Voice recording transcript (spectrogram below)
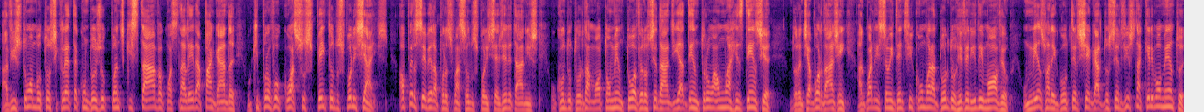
avistou uma motocicleta com dois ocupantes que estava com a sinaleira apagada, o que provocou a suspeita dos policiais. Ao perceber a aproximação dos policiais militares, o condutor da moto aumentou a velocidade e adentrou a uma residência. Durante a abordagem, a guarnição identificou o morador do referido imóvel. O mesmo alegou ter chegado do serviço naquele momento.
